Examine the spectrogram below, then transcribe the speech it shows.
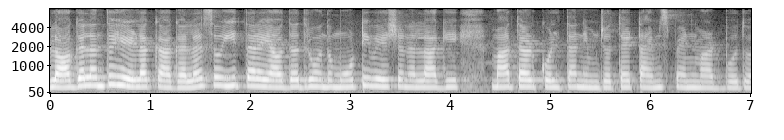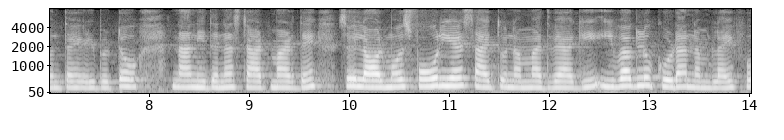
ವ್ಲಾಗಲ್ಲಂತೂ ಹೇಳೋಕ್ಕಾಗಲ್ಲ. ಸೊ ಈ ಥರ ಯಾವುದಾದ್ರೂ ಒಂದು ಮೋಟಿವೇಶನಲ್ಲಾಗಿ ಮಾತಾಡ್ಕೊಳ್ತಾ ನಿಮ್ಮ ಜೊತೆ ಟೈಮ್ ಸ್ಪೆಂಡ್ ಮಾಡ್ಬೋದು ಅಂತ ಹೇಳಿಬಿಟ್ಟು ನಾನು ಇದನ್ನು ಸ್ಟಾರ್ಟ್ ಮಾಡಿದೆ. ಸೊ ಇಲ್ಲಿ ಆಲ್ಮೋಸ್ಟ್ ಫೋರ್ ಇಯರ್ಸ್ ಆಯಿತು ನಮ್ಮ ಮದುವೆ ಆಗಿ. ಇವಾಗಲೂ ಕೂಡ ನಮ್ಮ ಲೈಫು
